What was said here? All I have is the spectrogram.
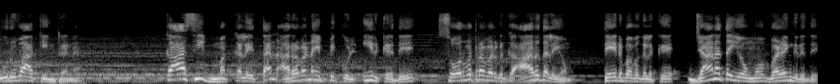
உருவாக்கின்றன காசி மக்களை தன் அரவணைப்புக்குள் ஈர்க்கிறது சோர்வற்றவர்களுக்கு ஆறுதலையும் தேடுபவர்களுக்கு ஜானத்தையும் வழங்குகிறது.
